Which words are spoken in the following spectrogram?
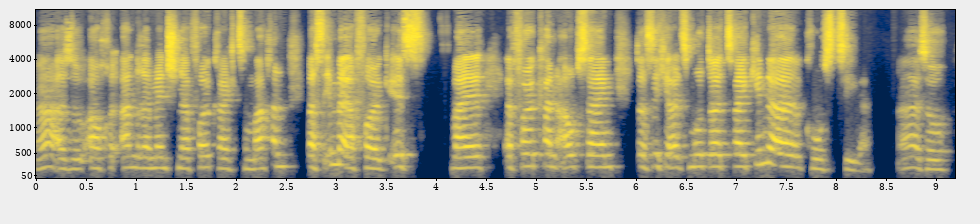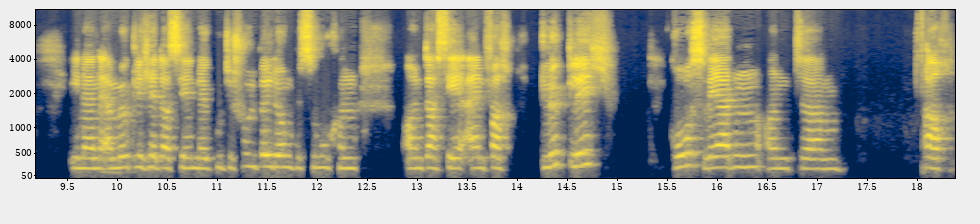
Ja, also auch andere Menschen erfolgreich zu machen, was immer Erfolg ist. Weil Erfolg kann auch sein, dass ich als Mutter zwei Kinder großziehe. Also ihnen ermögliche, dass sie eine gute Schulbildung besuchen und dass sie einfach glücklich groß werden und ähm, auch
